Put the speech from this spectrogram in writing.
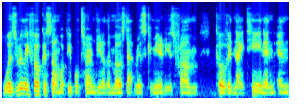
was really focused on what people termed, you know, the most at-risk communities from COVID-19, and and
